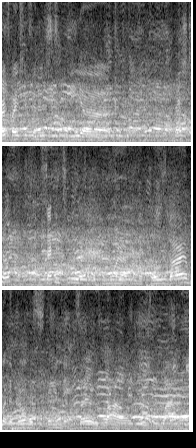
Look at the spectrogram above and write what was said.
first fight she finished the uh, cross choke. Second two were from the Kimura, from the closed guard, but the girl was standing, so it was wild. It was wild.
